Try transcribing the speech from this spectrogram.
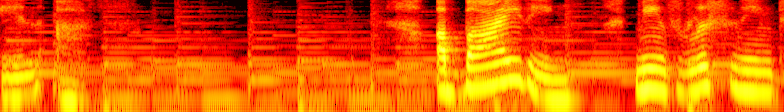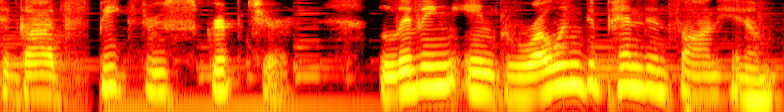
in us. Abiding means listening to God speak through Scripture, living in growing dependence on Him,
